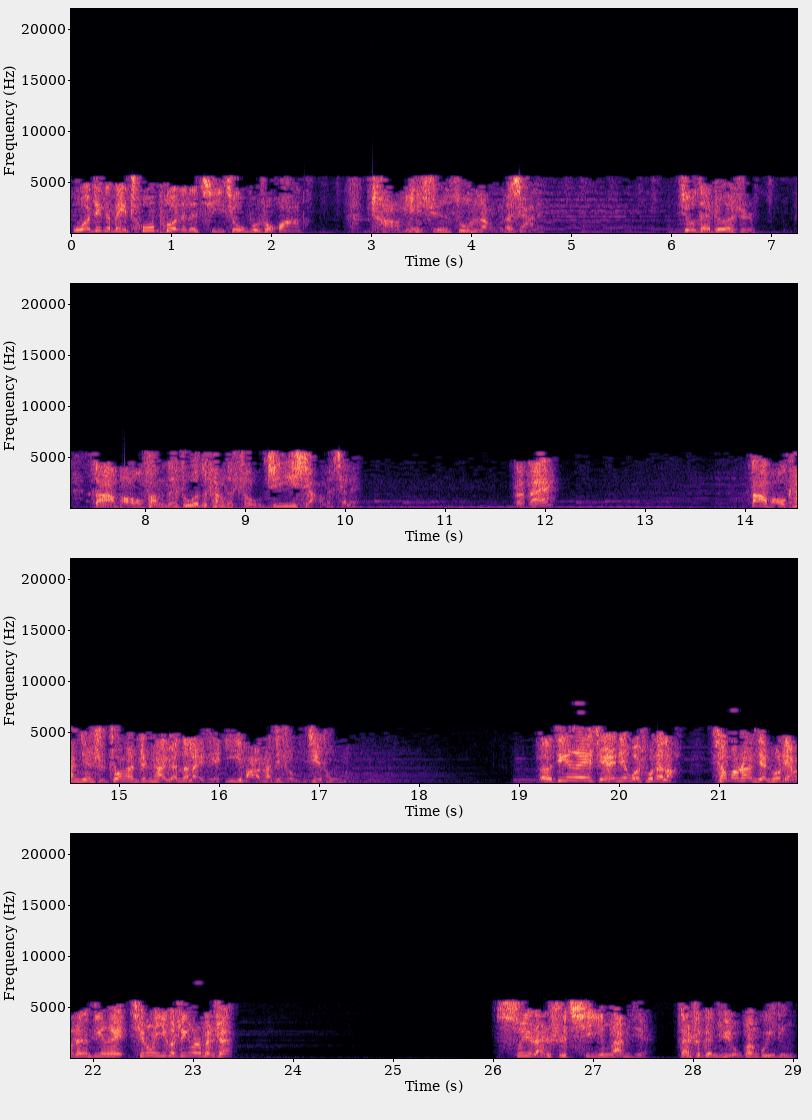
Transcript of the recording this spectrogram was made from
我这个被戳破了的气球不说话了，场面迅速冷了下来。就在这时，大宝放在桌子上的手机响了起来。呃，喂。大宝看见是专案侦查员的来电，一把抓起手机接通了。呃，DNA 检验结果出来了，枪包上检出两人的 DNA，其中一个是婴儿本身。虽然是弃婴案件，但是根据有关规定，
